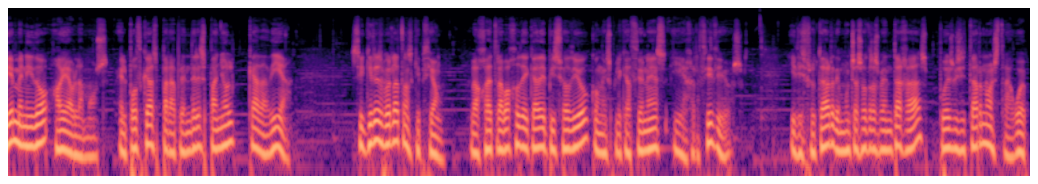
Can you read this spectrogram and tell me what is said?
Bienvenido a Hoy Hablamos, el podcast para aprender español cada día. Si quieres ver la transcripción, la hoja de trabajo de cada episodio con explicaciones y ejercicios, y disfrutar de muchas otras ventajas, puedes visitar nuestra web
